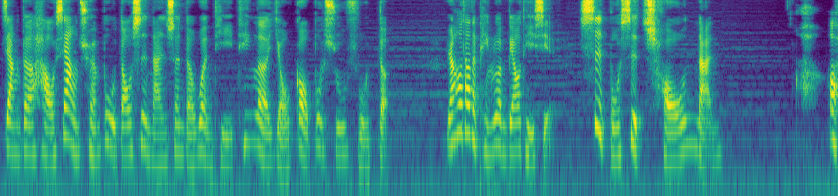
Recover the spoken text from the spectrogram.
讲的好像全部都是男生的问题，听了有够不舒服的。然后他的评论标题写：是不是仇男？哦，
